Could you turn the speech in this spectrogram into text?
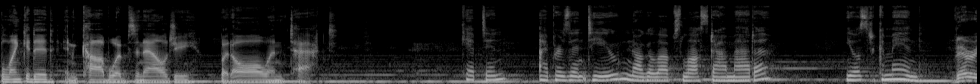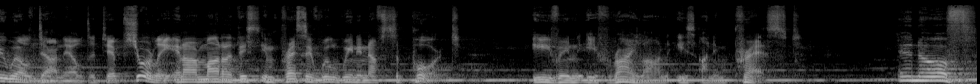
blanketed in cobwebs and algae, but all intact. Captain, I present to you Nogalop's Lost Armada. Yours to command. Very well done, Eldadip. Surely in Armada this impressive will win enough support. Even if Rylon is unimpressed. Enough.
